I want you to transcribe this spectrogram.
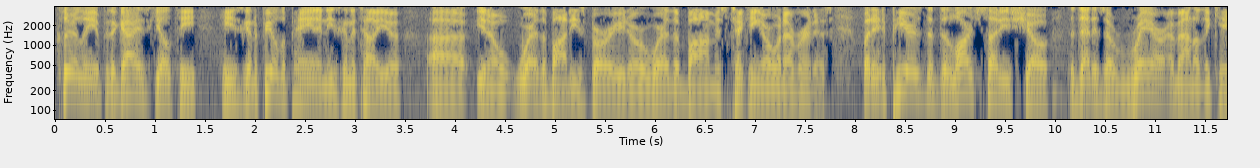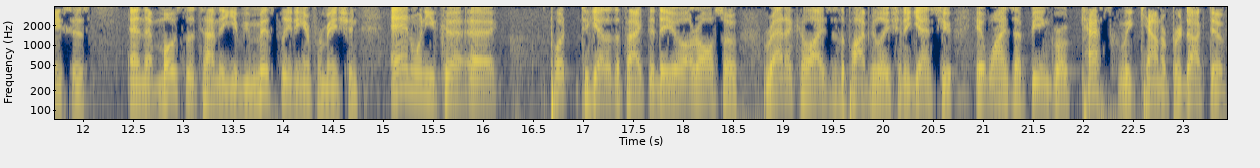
clearly, if the guy is guilty, he's going to feel the pain, and he's going to tell you, uh, you know, where the body's buried or where the bomb is ticking or whatever it is. But it appears that the large studies show that that is a rare amount of the cases, and that most of the time they give you misleading information. And when you uh, put together the fact that they also radicalizes the population against you, it winds up being grotesquely counterproductive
